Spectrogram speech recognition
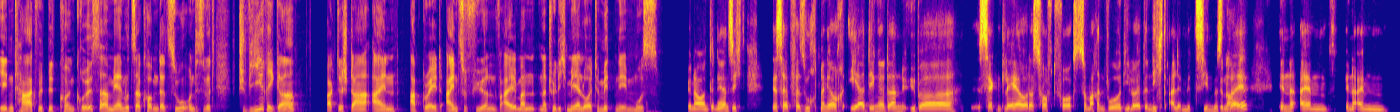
jeden Tag wird Bitcoin größer, mehr Nutzer kommen dazu und es wird schwieriger, praktisch da ein Upgrade einzuführen, weil man natürlich mehr Leute mitnehmen muss. Genau, und in der Hinsicht, deshalb versucht man ja auch eher Dinge dann über Second Layer oder Soft Forks zu machen, wo die Leute nicht alle mitziehen müssen, genau. weil in einem, in einem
